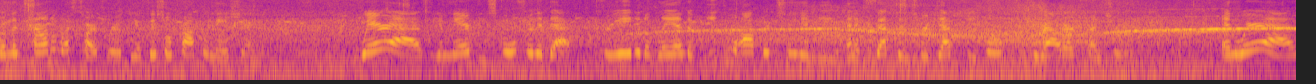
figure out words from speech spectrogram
From the town of West Hartford, the official proclamation. Whereas the American School for the Deaf created a land of equal opportunity and acceptance for deaf people throughout our country. And whereas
